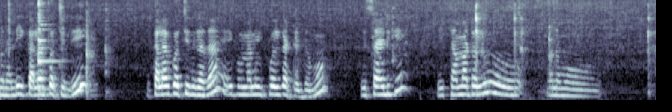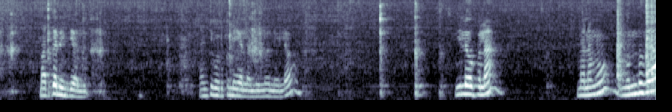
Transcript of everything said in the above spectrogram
ఇవ్వనండి ఈ కలర్కి వచ్చింది. ఈ కలర్కి వచ్చింది కదా ఇప్పుడు మనం పొయ్యి కట్టేద్దాము. ఈ సైడ్కి ఈ టమాటాలు మనము మగ్గనివ్వాలి మంచిగా ఉడకనియాలండి నూనెలో. ఈ లోపల మనము ముందుగా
